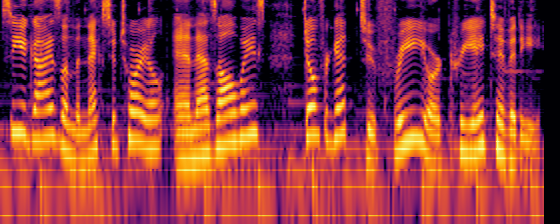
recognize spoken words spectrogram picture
See you guys on the next tutorial, and as always, don't forget to free your creativity.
